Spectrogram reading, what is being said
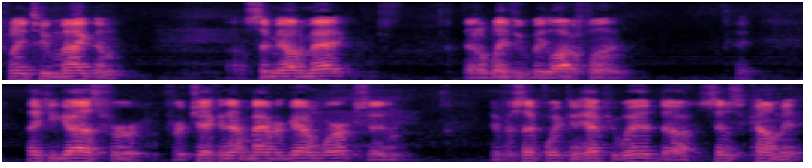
22 Magnum semi-automatic that I believe is going to be a lot of fun. Okay. Thank you guys for, for checking out Maverick Gun Works, and if there's something we can help you with, uh, send us a comment.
